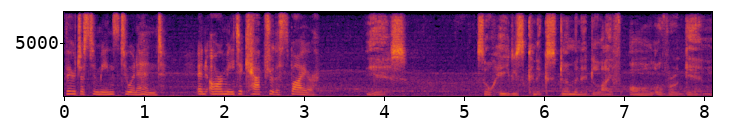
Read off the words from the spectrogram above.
They're just a means to an end. An army to capture the Spire. Yes. So Hades can exterminate life all over again.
